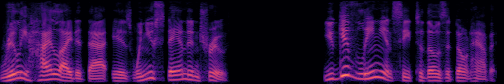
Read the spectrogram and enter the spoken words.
really highlighted that is when you stand in truth, you give leniency to those that don't have it.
